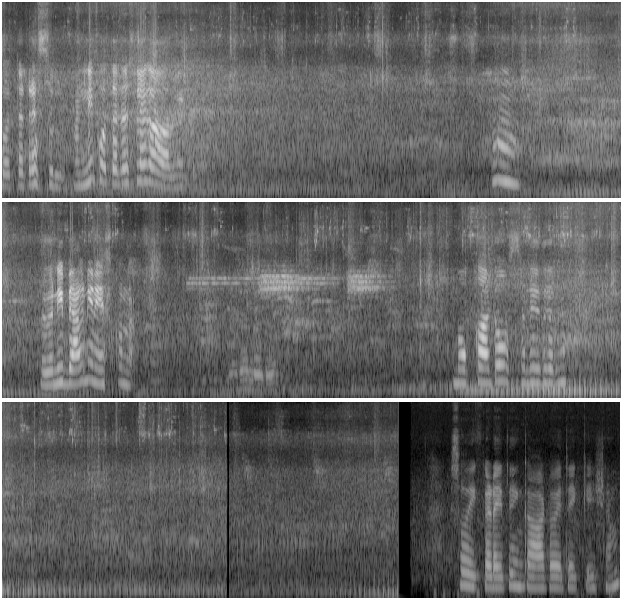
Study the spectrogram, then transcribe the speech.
కొత్త డ్రెస్సులు. అన్నీ కొత్త డ్రెస్సులే కావాలి నీకు. నీ బ్యాగ్ నేను వేసుకున్నా. మొక్క ఆటో వస్తలేదు కదా. సో ఇక్కడైతే ఇంకా ఆటో అయితే ఎక్కేసినాం.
